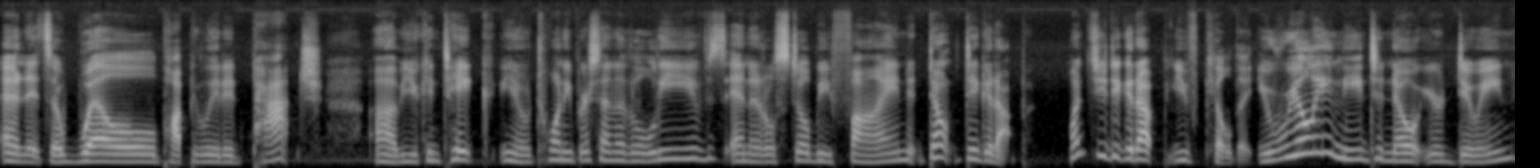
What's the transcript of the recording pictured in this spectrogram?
and it's a well populated patch. Uh, you can take, you know, 20% of the leaves and it'll still be fine. Don't dig it up. Once you dig it up, you've killed it. You really need to know what you're doing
